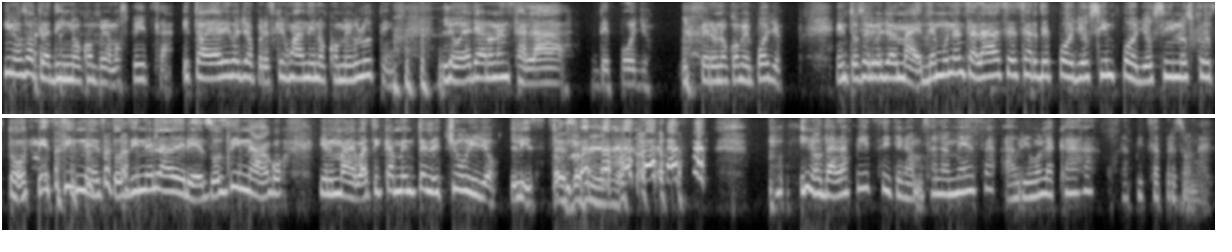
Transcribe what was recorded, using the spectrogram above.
y nosotras, di, no compremos pizza. Y todavía digo yo, pero es que Juan Di no come gluten. Le voy a llevar una ensalada de pollo. pero no come pollo. Entonces le digo yo al maestro, deme una ensalada César de pollo, sin pollo, sin los crotones, sin esto, sin el aderezo, sin ajo. Y el maestro básicamente lechuga y yo, listo. Eso mismo. Y nos dan la pizza y llegamos a la mesa, abrimos la caja, una pizza personal.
